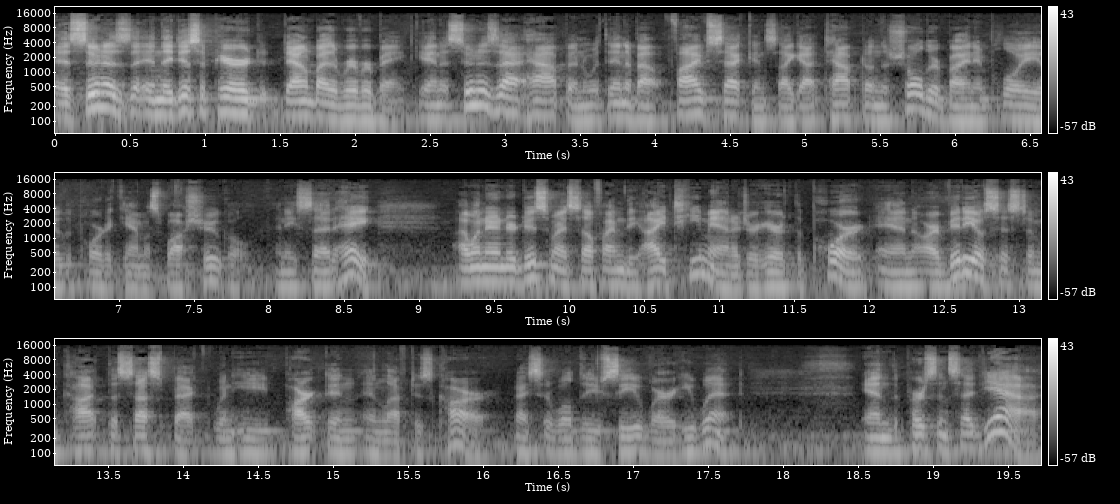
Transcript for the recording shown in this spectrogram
As soon as, and they disappeared down by the riverbank. And as soon as that happened, within about five seconds, I got tapped on the shoulder by an employee of the Port of Camas Washougal. And he said, hey, I want to introduce myself. I'm the IT manager here at the port, and our video system caught the suspect when he parked and, and left his car. And I said, well, do you see where he went? And the person said, yeah.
